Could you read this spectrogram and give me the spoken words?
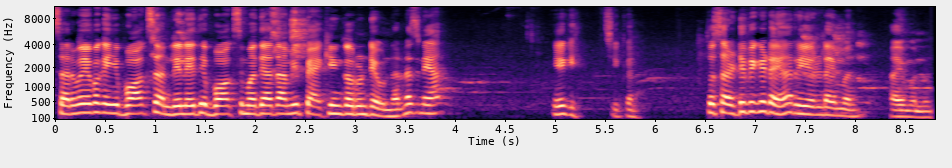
सर्व हे बघा हे बॉक्स आणलेले आहे ते बॉक्समध्ये आता आम्ही पॅकिंग करून ठेवणार ना स्नेहा? हे घे चिकन तो सर्टिफिकेट आहे हा रिअल डायमंड आहे म्हणून.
